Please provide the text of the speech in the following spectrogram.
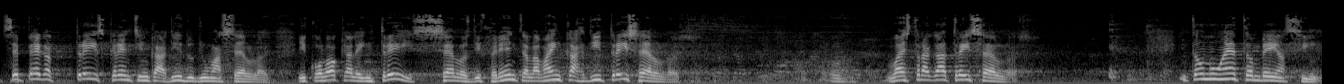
Você pega três crentes encardidos de uma célula e coloca ela em três células diferentes, ela vai encardir três células vai estragar três células. Então não é também assim.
